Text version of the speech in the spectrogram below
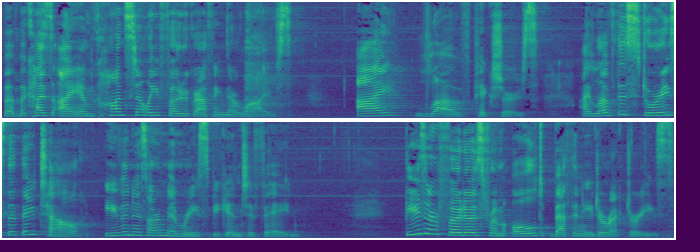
but because I am constantly photographing their lives. I love pictures. I love the stories that they tell, even as our memories begin to fade. These are photos from old Bethany directories.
